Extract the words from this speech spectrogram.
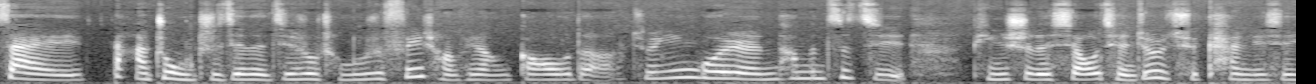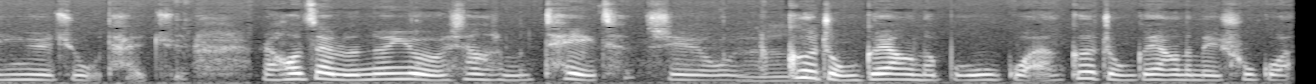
在大众之间的接受程度是非常非常高的。就英国人他们自己平时的消遣就是去看这些音乐剧、舞台剧，然后在伦敦又有像什么 Tate 这种各种各样的博物馆、各种各样的美术馆，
